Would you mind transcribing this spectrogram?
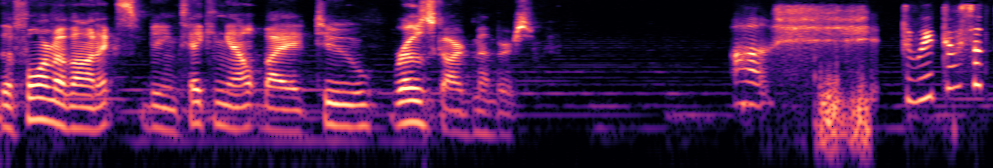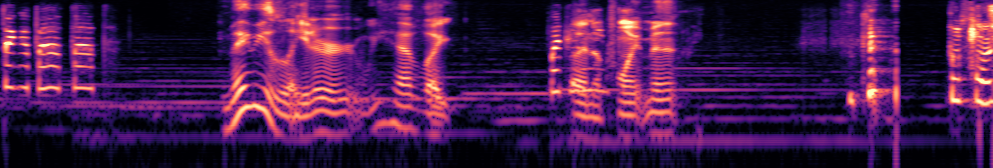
the form of Onyx being taken out by two Rose Guard members. Oh shit! Do we do something about that? maybe later we have like What an appointment. The fuck?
